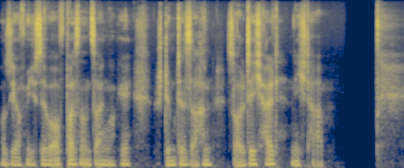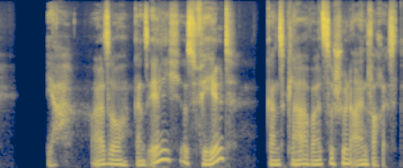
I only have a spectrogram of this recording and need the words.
muss ich auf mich selber aufpassen und sagen, okay, bestimmte Sachen sollte ich halt nicht haben. Ja, also ganz ehrlich, es fehlt ganz klar, weil es so schön einfach ist.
